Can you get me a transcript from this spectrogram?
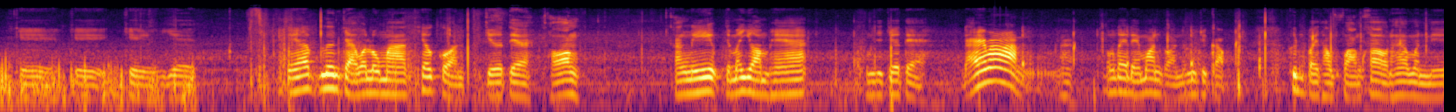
โอเคโอเคโอเคเย่โอเคครับเรื่องจากว่าลงมาเที่ยวก่อน เจอแต่ทอง ครั้งนี้จะไม่ยอมแพ้ผมจะเจอแต่ไดมอนด์นะต้องได้ไดมอนด์ก่อนแล้วกูจะกลับขึ้นไปทำฟาร์มข้าวนะครับวันนี้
